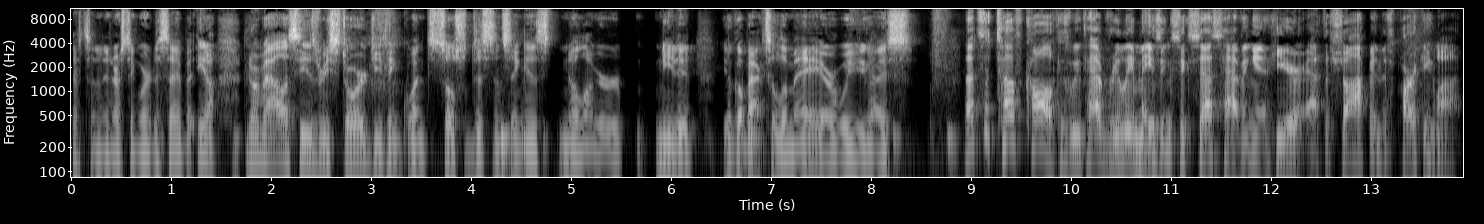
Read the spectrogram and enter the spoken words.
That's an interesting word to say, but you know, normalcy is restored. Do you think once social distancing is no longer needed, you'll go back to LeMay, or will you guys? that's a tough call because we've had really amazing success having it here at the shop in this parking lot.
